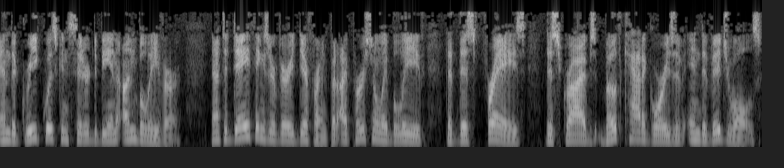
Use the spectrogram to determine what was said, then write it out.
and the Greek was considered to be an unbeliever. Now today things are very different, but I personally believe that this phrase describes both categories of individuals,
